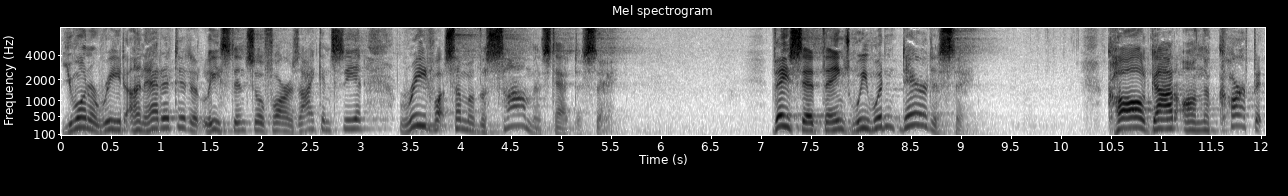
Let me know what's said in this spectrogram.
You want to read unedited, at least insofar as I can see it? Read what some of the psalmists had to say. They said things we wouldn't dare to say. Called God on the carpet.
